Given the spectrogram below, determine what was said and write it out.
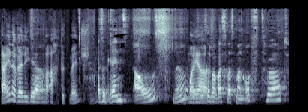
deine Religion verachtet Menschen. Also grenzt aus. Ne? Das ist aber was, was man oft hört.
